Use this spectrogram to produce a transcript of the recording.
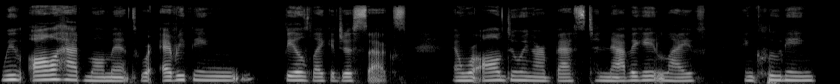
We've all had moments where everything feels like it just sucks, and we're all doing our best to navigate life, including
